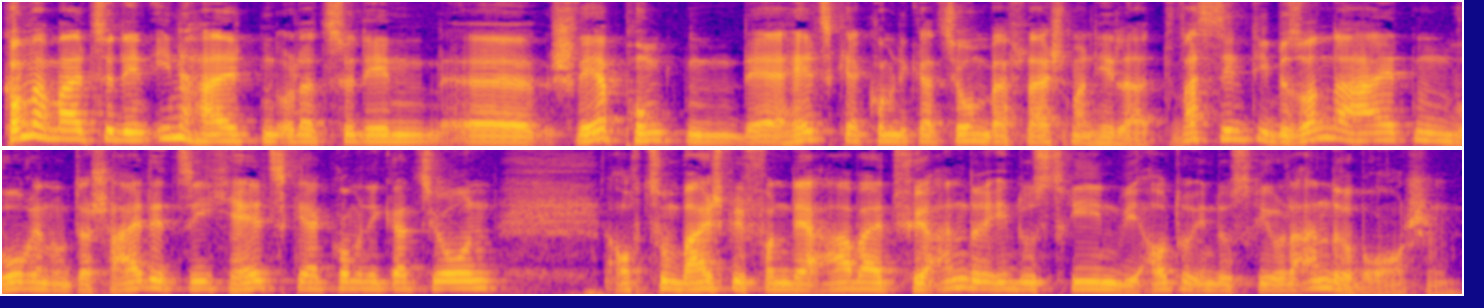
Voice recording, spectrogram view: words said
Kommen wir mal zu den Inhalten oder zu den äh, Schwerpunkten der Healthcare-Kommunikation bei Fleischmann Hillert. Was sind die Besonderheiten? Worin unterscheidet sich Healthcare-Kommunikation auch zum Beispiel von der Arbeit für andere Industrien wie Autoindustrie oder andere Branchen?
